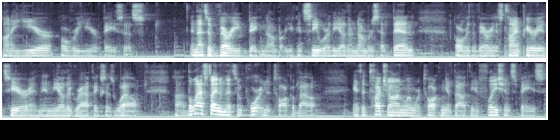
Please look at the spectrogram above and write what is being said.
on a year over year basis. And that's a very big number. You can see where the other numbers have been over the various time periods here and in the other graphics as well. Uh, the last item that's important to talk about and to touch on when we're talking about the inflation space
